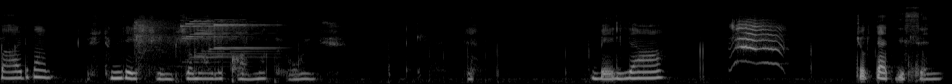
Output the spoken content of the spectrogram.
Bari ben üstümü değiştireyim. Pijamayla kalmak zormuş. Bella. Çok tatlısın.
